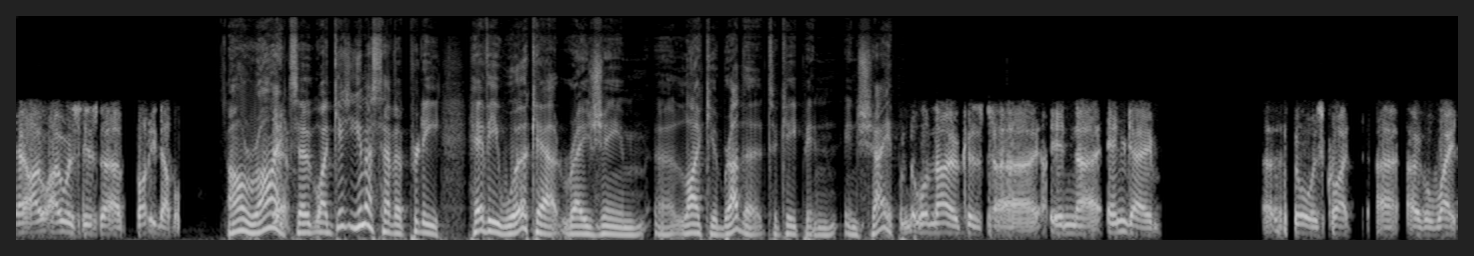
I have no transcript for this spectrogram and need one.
Yeah, I, I was his uh, body double. Oh, right. Yeah. So I guess you must have a pretty heavy workout regime uh, like your brother to keep in, in shape. Well, no, because uh, in uh, Endgame, uh, Thor was quite uh, overweight.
